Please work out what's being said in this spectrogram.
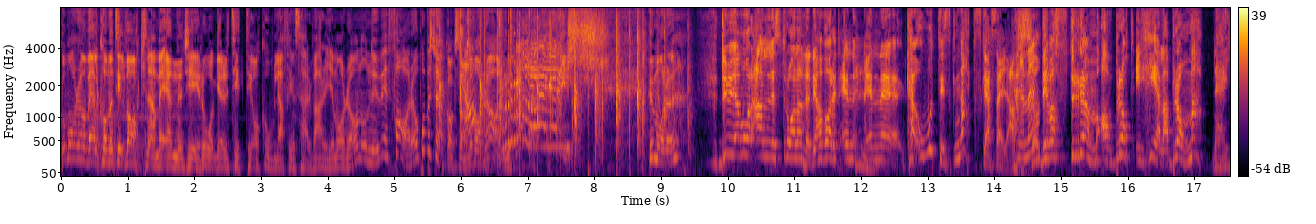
God morgon och välkommen till Vakna med Energy. Roger, Titti och Ola finns här varje morgon. Och nu är Farao på besök också. God morgon! Hur mår du? Du, jag mår alldeles strålande. Det har varit en, en eh, kaotisk natt ska jag säga. Nämen. Det var strömavbrott i hela Bromma. Nej.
